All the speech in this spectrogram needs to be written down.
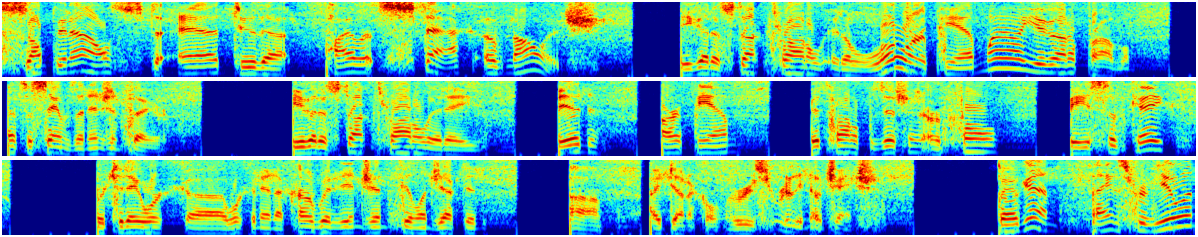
something else to add to that pilot stack of knowledge. You get a stuck throttle at a lower RPM, well, you got a problem. That's the same as an engine failure. You get a stuck throttle at a mid RPM, mid throttle position, or full piece of cake. Today, work uh, working in a carbureted engine, fuel injected, um, identical. There's really no change. So again, thanks for viewing,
